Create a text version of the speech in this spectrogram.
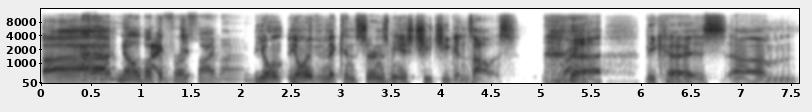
Uh, I don't know about the I, first five under. The only the only thing that concerns me is Chichi Gonzalez, right? because um,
